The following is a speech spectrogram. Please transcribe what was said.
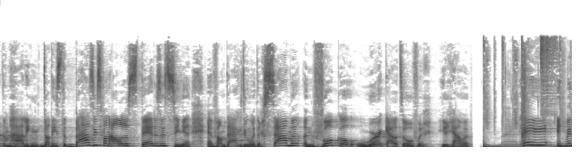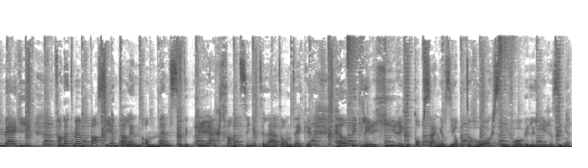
ademhaling. Dat is de basis van alles tijdens het zingen. En vandaag doen we er samen een vocal workout over. Hier gaan we. Hey, ik ben Maggie. Vanuit mijn passie en talent om mensen de kracht van het zingen te laten ontdekken, help ik leergierige popzangers die op het hoogste niveau willen leren zingen.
